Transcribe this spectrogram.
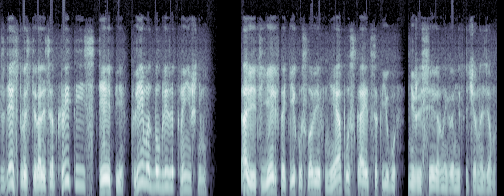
здесь простирались открытые степи, климат был близок к нынешнему. А ведь ель в таких условиях не опускается к югу, ниже северной границы Чернозема.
